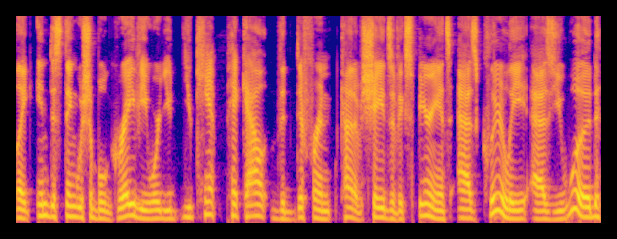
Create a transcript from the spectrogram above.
like indistinguishable gravy where you you can't pick out the different kind of shades of experience as clearly as you would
